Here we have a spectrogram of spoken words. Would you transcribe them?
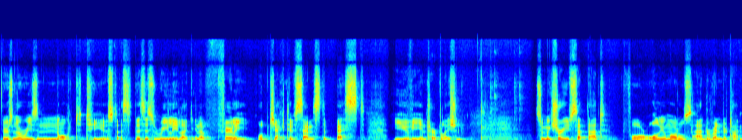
There's no reason not to use this. This is really like in a fairly objective sense, the best UV interpolation. So make sure you set that for all your models at the render time.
